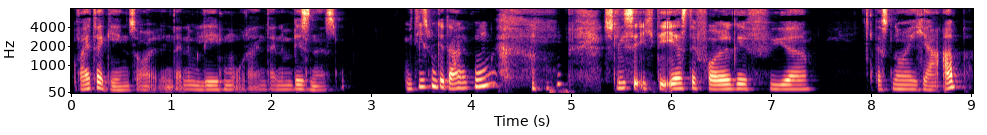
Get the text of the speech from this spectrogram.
weitergehen soll in deinem Leben oder in deinem Business. Mit diesem Gedanken schließe ich die erste Folge für das neue Jahr ab.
